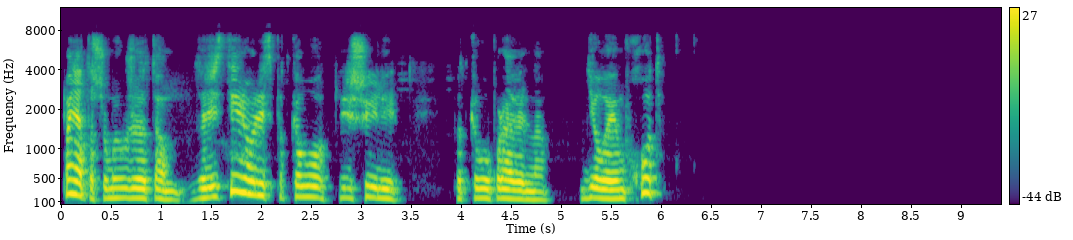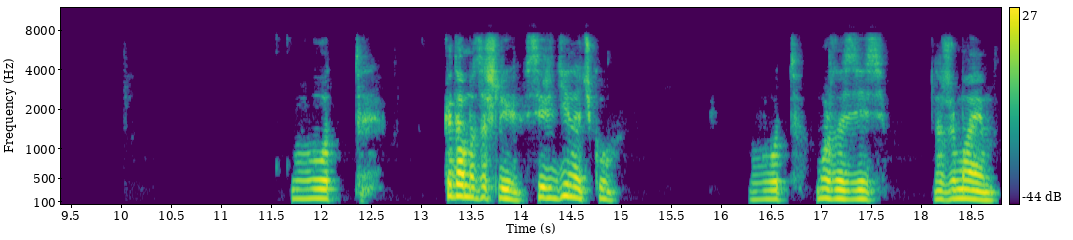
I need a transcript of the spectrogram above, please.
Понятно, что мы уже там зарегистрировались, под кого решили, под кого правильно. Делаем вход. Вот. Когда мы зашли в серединочку, вот, можно здесь нажимаем,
